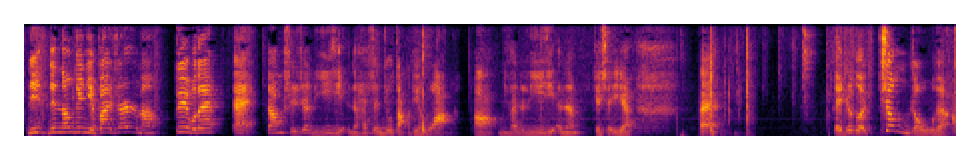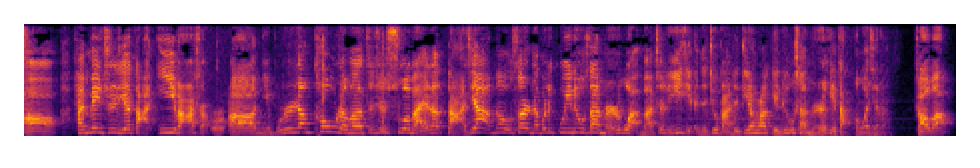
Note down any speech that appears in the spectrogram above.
您您能给你办事儿吗？对不对？哎，当时这李姐呢，还真就打电话了啊！你看这李姐呢，给谁呀？哎。在这个郑州的啊，还没直接打一把手啊！你不是让扣了吗？这就说白了，打架闹事儿那不归六扇门管吗？这李姐呢就把这电话给六扇门给打过去了，知道吧？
